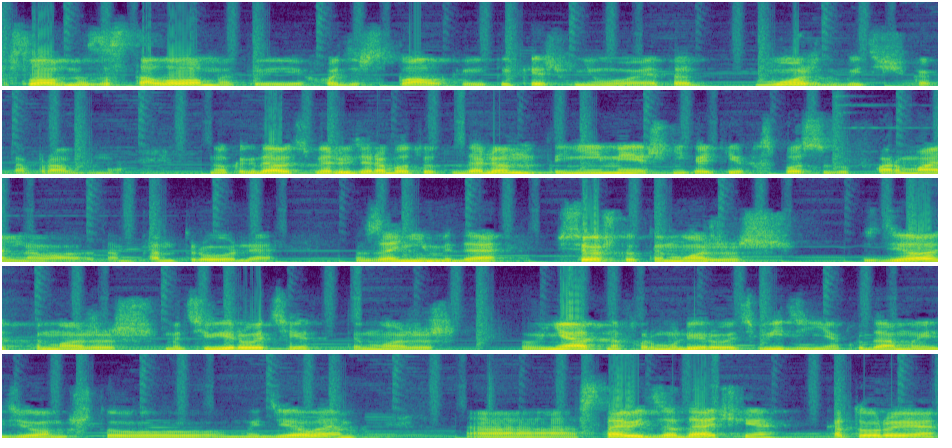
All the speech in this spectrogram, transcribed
условно за столом, и ты ходишь с палкой и тыкаешь в него, это может быть еще как-то оправдано. Но когда у тебя люди работают удаленно, ты не имеешь никаких способов формального там, контроля за ними, да. Все, что ты можешь сделать, ты можешь мотивировать их, ты можешь внятно формулировать видение, куда мы идем, что мы делаем, а, ставить задачи, которые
